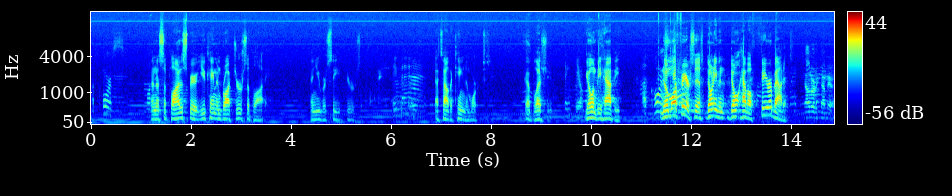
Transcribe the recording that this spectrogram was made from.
Of course. Love And the supply of the Spirit, you came and brought your supply, and you received your supply. Amen. That's how the kingdom works. God bless you. Thank you. Go and be happy. Of course. No more fear, sis. Don't even, don't have a fear about it. Tell her to come here.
